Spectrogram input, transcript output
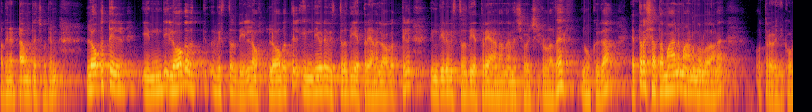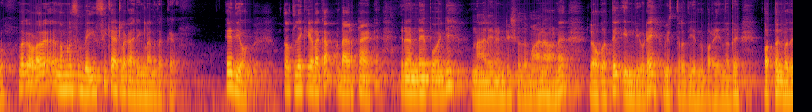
പതിനെട്ടാമത്തെ ചോദ്യം. ലോകത്തിൽ ഇന്ത്യ ലോക വിസ്തൃതി വിസ്തൃതിയിൽ ലോകത്തിൽ ഇന്ത്യയുടെ വിസ്തൃതി എത്രയാണ്? ലോകത്തിൽ ഇന്ത്യയുടെ വിസ്തൃതി എത്രയാണെന്നാണ് ചോദിച്ചിട്ടുള്ളത്. നോക്കുക. എത്ര ശതമാനമാണെന്നുള്ളതാണ് ഉത്തരം എഴുതിക്കോളൂ അതൊക്കെ വളരെ നമ്മൾ ബേസിക് ആയിട്ടുള്ള കാര്യങ്ങളാണ് ഇതൊക്കെ. എഴുതിയോ? ഉത്തരത്തിലേക്ക് കിടക്കാം. ഡയറക്റ്റായിട്ട് രണ്ട് പോയിന്റ് നാല് രണ്ട് ശതമാനമാണ് ലോകത്തിൽ ഇന്ത്യയുടെ വിസ്തൃതി എന്ന് പറയുന്നത്. പത്തൊൻപത്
